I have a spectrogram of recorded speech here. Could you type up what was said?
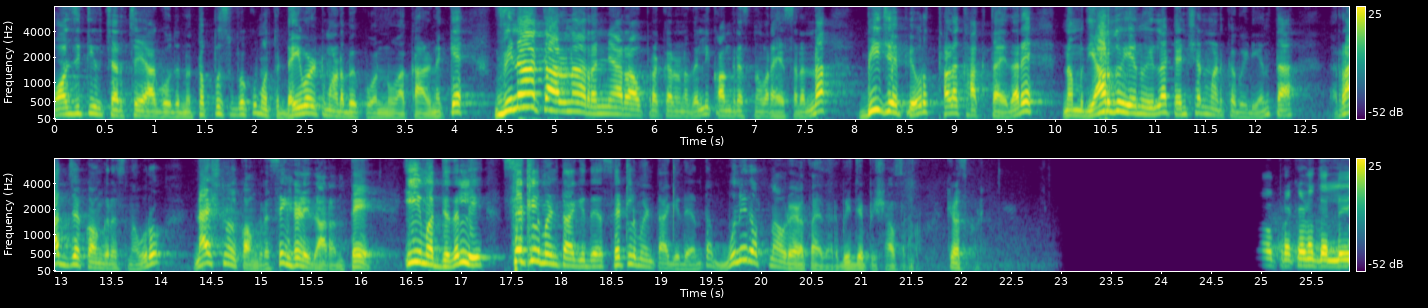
ಪಾಸಿಟಿವ್ ಚರ್ಚೆ ಆಗೋದನ್ನು ತಪ್ಪಿಸಬೇಕು ಮತ್ತು ಡೈವರ್ಟ್ ಮಾಡಬೇಕು ಅನ್ನುವ ಕಾರಣಕ್ಕೆ ವಿನಾಕಾರಣ ರಣ್ಯಾರಾವ್ ಪ್ರಕರಣದಲ್ಲಿ ಕಾಂಗ್ರೆಸ್ನವರ ಹೆಸರನ್ನು ಬಿ ಜೆ ಪಿಯವರು ಥಳಕ್ ಹಾಕ್ತಾ ಇದ್ದಾರೆ. ನಮ್ಮದು ಯಾರ್ದು ಏನೂ ಇಲ್ಲ, ಟೆನ್ಷನ್ ಮಾಡ್ಕೋಬೇಡಿ ಅಂತ ರಾಜ್ಯ ಕಾಂಗ್ರೆಸ್ನವರು ನ್ಯಾಷನಲ್ ಕಾಂಗ್ರೆಸ್ಸಿಗೆ ಹೇಳಿದಾರಂತೆ. ಈ ಮಧ್ಯದಲ್ಲಿ ಸೆಟ್ಲ್ಮೆಂಟ್ ಆಗಿದೆ ಸೆಟ್ಲ್ಮೆಂಟ್ ಆಗಿದೆ ಅಂತ ಮುನಿರತ್ನ ಅವರು ಹೇಳ್ತಾ ಇದ್ದಾರೆ ಬಿ ಜೆ ಪಿ ಶಾಸಕರು. ಕೇಳಿಸ್ಕೊಳ್ಳಿ. ಪ್ರಕರಣದಲ್ಲಿ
